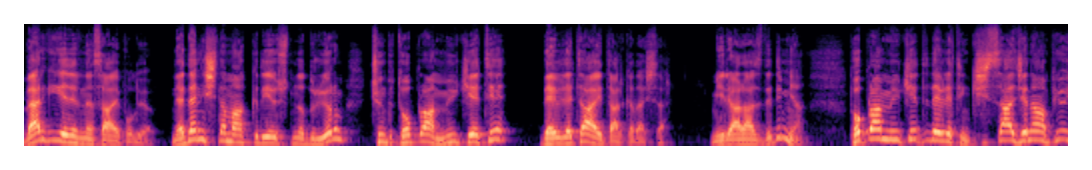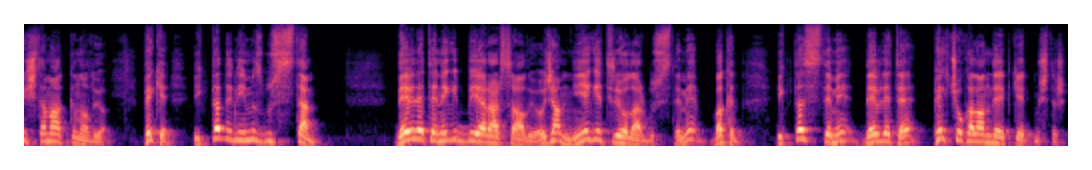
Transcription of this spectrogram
vergi gelirine sahip oluyor. Neden işleme hakkı diye üstünde duruyorum? Çünkü toprağın mülkiyeti devlete ait arkadaşlar. Miri arazi dedim ya. Toprağın mülkiyeti devletin. Kişi sadece ne yapıyor? İşleme hakkını alıyor. Peki ikta dediğimiz bu sistem devlete ne gibi bir yarar sağlıyor? Hocam niye getiriyorlar bu sistemi? Bakın ikta sistemi devlete pek çok alanda etki etmiştir.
